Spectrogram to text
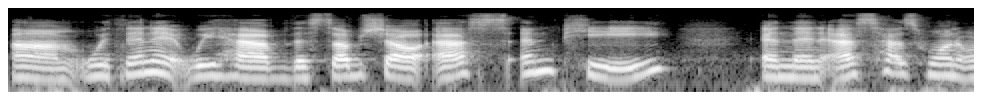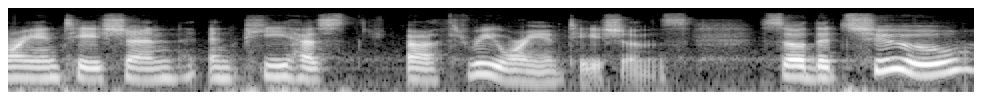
Um, within it, we have the subshell S and P, and then S has one orientation and P has uh, three orientations. So the 2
